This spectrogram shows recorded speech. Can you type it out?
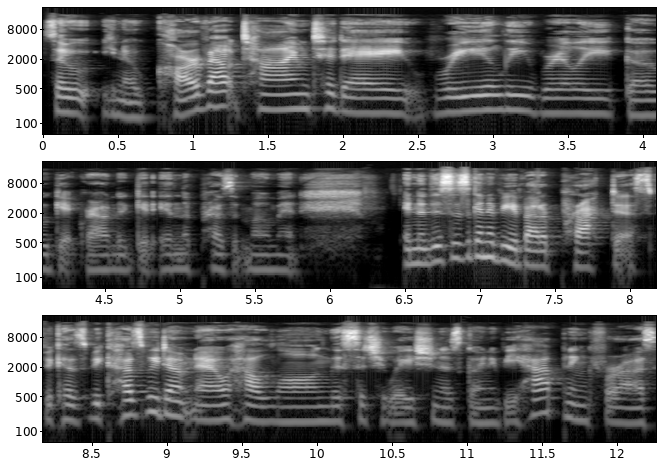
So, you know, carve out time today, really, really go get grounded, get in the present moment. And this is going to be about a practice because because we don't know how long this situation is going to be happening for us.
